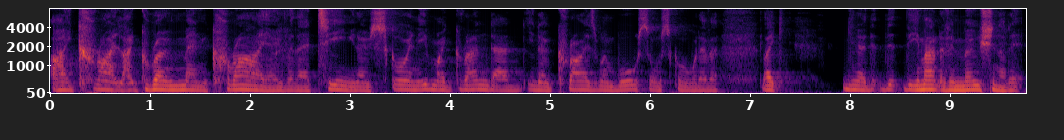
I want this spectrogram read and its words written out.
i cry like grown men cry over their team you know scoring even my granddad you know cries when warsaw score whatever like you know the, the, the amount of emotion that it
